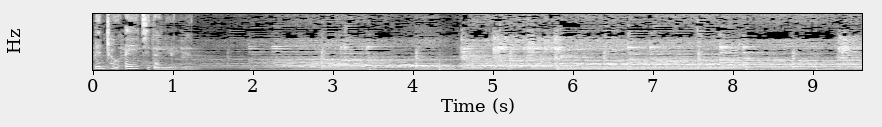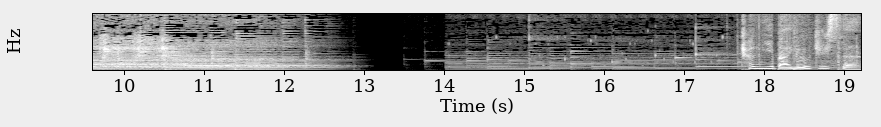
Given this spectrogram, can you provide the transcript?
变成 A 级的女人。撑一把油纸伞，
